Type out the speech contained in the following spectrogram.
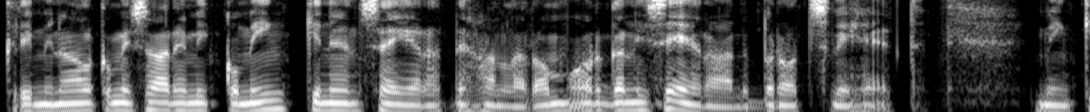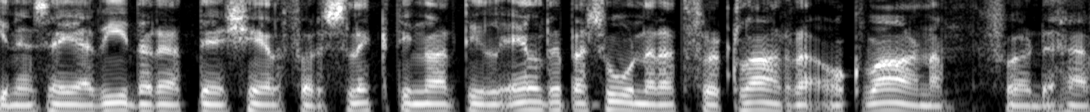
Kriminalkommissarie Mikko Minkkinen säger att det handlar om organiserad brottslighet. Minkinen säger vidare att det är skäl för släktingar till äldre personer att förklara och varna för det här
